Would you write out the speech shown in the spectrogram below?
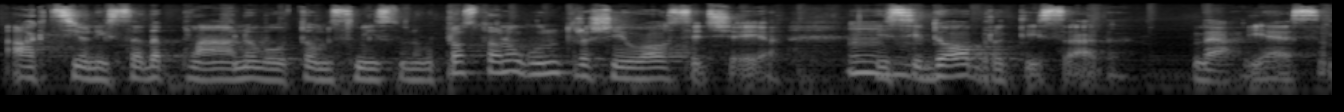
akcionih sada planova u tom smislu, nego prosto onog unutrašnjeg osjećaja. Mm -hmm. Jesi dobro ti sada? Da, jesam.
